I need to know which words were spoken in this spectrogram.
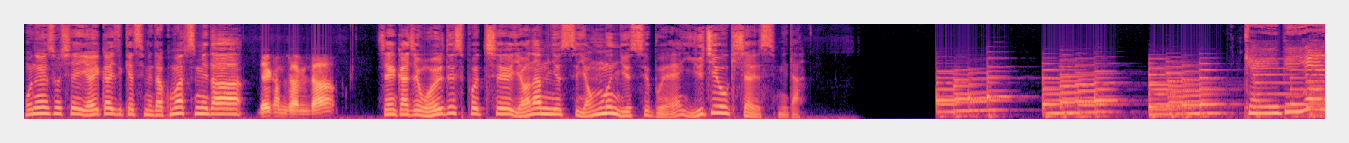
오늘 소식 여기까지 듣겠습니다. 고맙습니다. 네, 감사합니다. 지금까지 월드스포츠 연합뉴스 영문뉴스부의 유지호 기자였습니다. KBS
